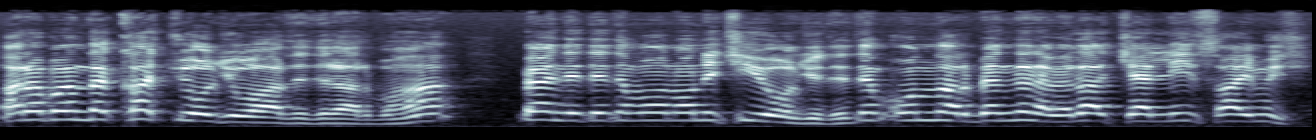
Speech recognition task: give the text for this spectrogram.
Arabanda kaç yolcu var dediler bana. Ben de dedim 10-12 yolcu dedim. Onlar benden evvela kelliyi saymış.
